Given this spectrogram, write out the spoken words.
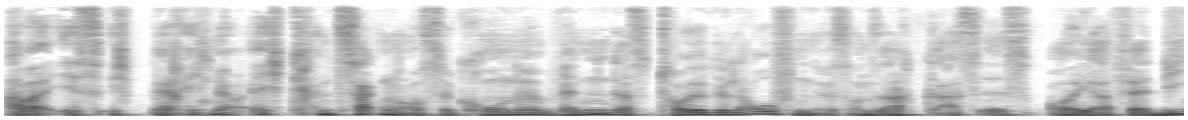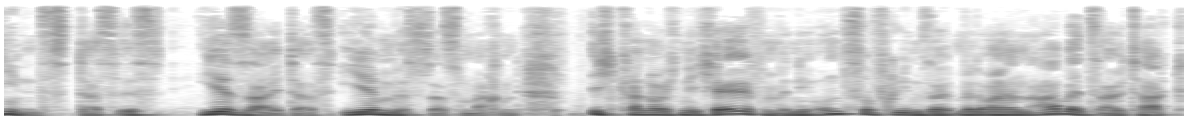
Aber ist, ich breche mir echt keinen Zacken aus der Krone, wenn das toll gelaufen ist und sagt, das ist euer Verdienst. Das ist, ihr seid das. Ihr müsst das machen. Ich kann euch nicht helfen. Wenn ihr unzufrieden seid mit eurem Arbeitsalltag,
